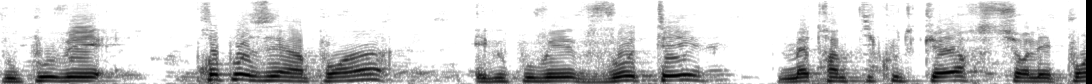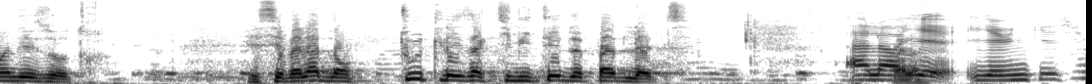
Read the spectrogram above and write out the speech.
vous pouvez proposer un point et vous pouvez voter, mettre un petit coup de cœur sur les points des autres. Et c'est valable dans toutes les activités de Padlet. Alors il Voilà. y y, a une question.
